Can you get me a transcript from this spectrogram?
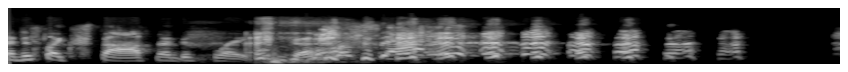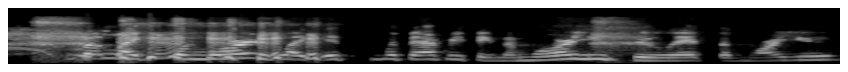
I just like stopped and I just like but like the more like it's with everything, the more you do it, the more you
